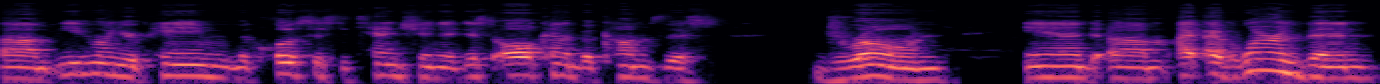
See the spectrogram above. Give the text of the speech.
Um, even when you're paying the closest attention, it just all kind of becomes this drone. And um, I, have learned then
